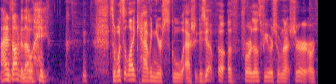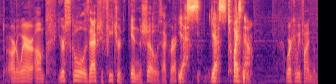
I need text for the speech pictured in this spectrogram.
I hadn't thought of it that way. so what's it like having your school actually because uh, uh, for those viewers who are not sure or aren't aware um, your school is actually featured in the show is that correct? Yes. Yes. Twice now. Where can we find them?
